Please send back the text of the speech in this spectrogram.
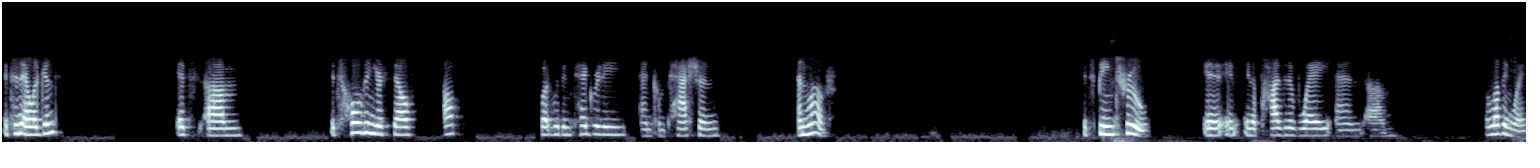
it's an elegance. It's um, it's holding yourself up, but with integrity and compassion and love. It's being true in, in, in a positive way and um, a loving way.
